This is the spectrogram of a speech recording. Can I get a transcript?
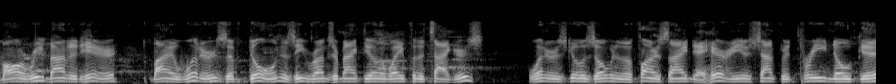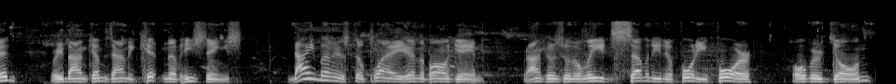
Ball rebounded here by Winters of Doane as he runs her back the other way for the Tigers. Winters goes over to the far side to Harry. A shot for three, no good. Rebound comes down to Kitten of Hastings. Nine minutes to play here in the ball game. Broncos with a lead, 70 to 44 over Doane.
